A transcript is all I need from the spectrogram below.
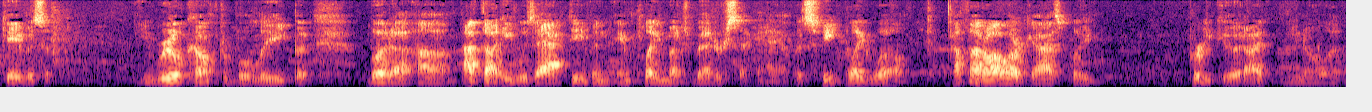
gave us a, real comfortable lead. But but uh, uh, I thought he was active and, and, played much better second half. His feet played well. I thought all our guys played pretty good. I you know, uh,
